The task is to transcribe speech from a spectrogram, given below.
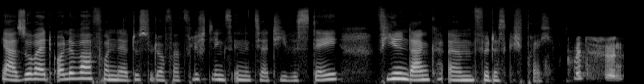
Ja, soweit Oliver von der Düsseldorfer Flüchtlingsinitiative Stay. Vielen Dank ähm, für das Gespräch. Bitteschön.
